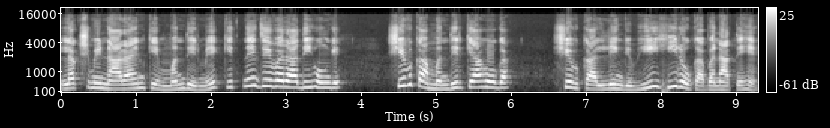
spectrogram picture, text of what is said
लक्ष्मी नारायण के मंदिर में कितने जेवर आदि होंगे? शिव का मंदिर क्या होगा? शिव का लिंग भी हीरो का बनाते हैं।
